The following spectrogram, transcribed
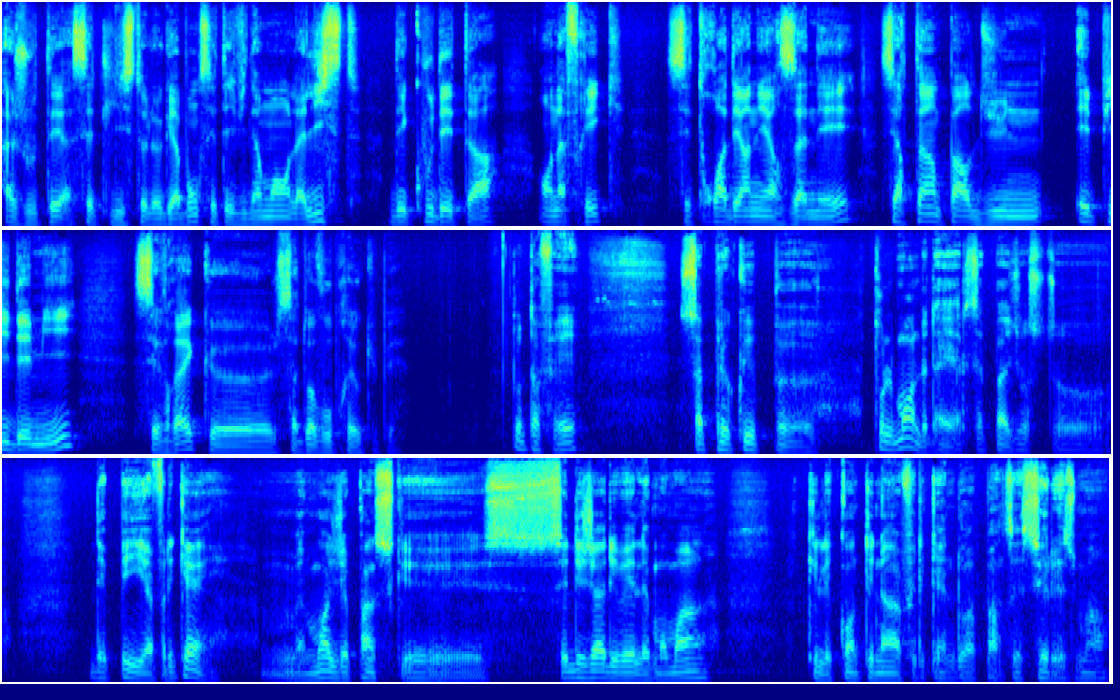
ajouter à cette liste le Gabon, c'est évidemment la liste des coups d'État en Afrique ces trois dernières années. Certains parlent d'une épidémie. C'est vrai que ça doit vous préoccuper. Tout à fait. Ça préoccupe euh, tout le monde d'ailleurs, ce n'est pas juste euh, des pays africains. Mais moi je pense que c'est déjà arrivé le moment que le continent africain doit penser sérieusement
